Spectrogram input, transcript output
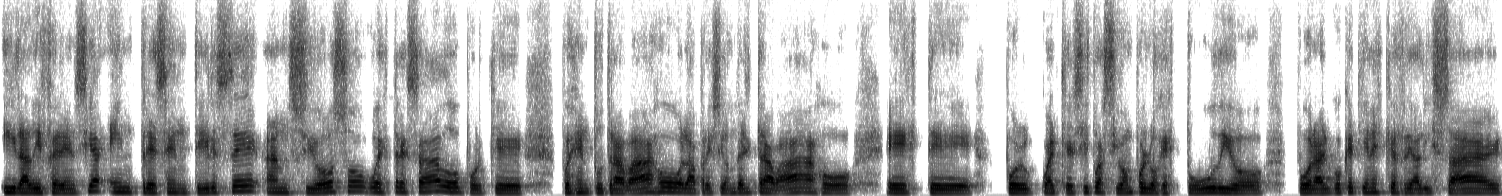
y la diferencia entre sentirse ansioso o estresado porque pues en tu trabajo, la presión del trabajo, este, por cualquier situación, por los estudios, por algo que tienes que realizar,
